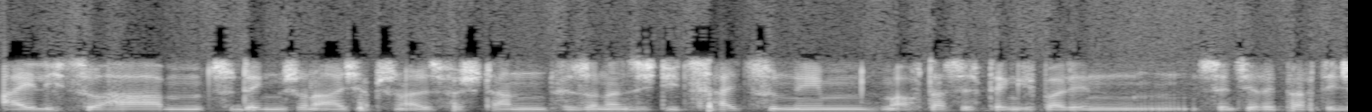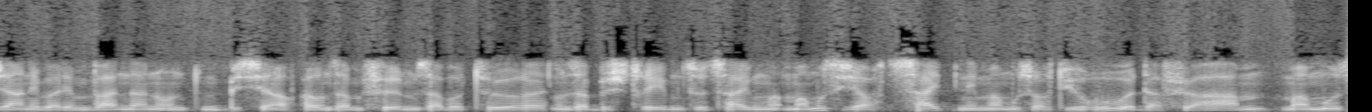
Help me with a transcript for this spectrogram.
eilig zu haben, zu denken schon, ah, ich habe schon alles verstanden, sondern sich die Zeit zu nehmen. Auch das ist, denke ich, bei den Sentieri Partigiani, bei dem Wandern und ein bisschen auch bei unserem Film Saboteure, unser Bestreben zu zeigen, man muss sich auch Zeit nehmen, man muss auch die Ruhe dafür haben, man muss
